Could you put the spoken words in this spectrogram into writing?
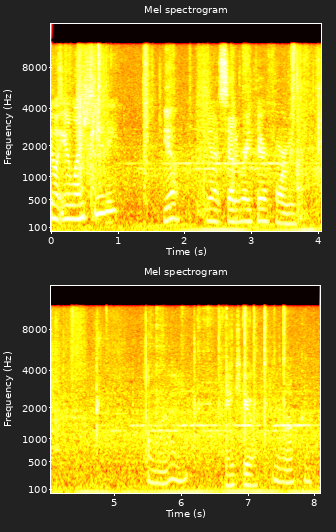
You want your lunch smoothie? Yeah, yeah, set it right there for me. All right. Thank you. You're welcome.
